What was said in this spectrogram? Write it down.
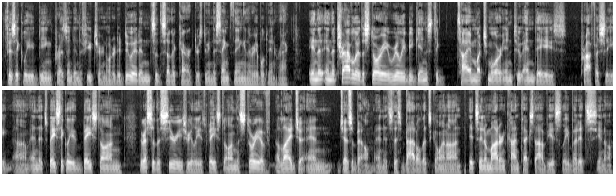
physically being present in the future in order to do it. And so this other character is doing the same thing, and they're able to interact. In the in the Traveler, the story really begins to tie much more into end days prophecy, um, and it's basically based on the rest of the series. Really, is based on the story of Elijah and Jezebel, and it's this battle that's going on. It's in a modern context, obviously, but it's you know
